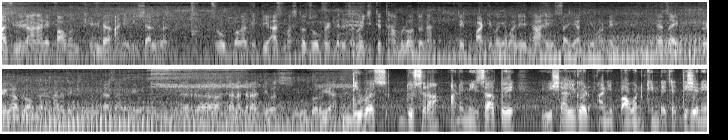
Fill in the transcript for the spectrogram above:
आज मी जाणार आहे पावनखिंड आणि विशालगड. झोप बघा किती आज मस्त झोप भेटले. त्याच्यामुळे जिथे थांबलो होतो ना ते पाठीमागे माझ्या इथं आहे सह्याद्री हॉटेल. तर त्याचा एक वेगळा ब्लॉग करणारच आहे चोवीस तासा रिव्ह्यू तर चला तर आज दिवस सुरू करूया. दिवस दुसरा आणि मी जातोय विशालगड आणि पावनखिंडच्या दिशेने.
